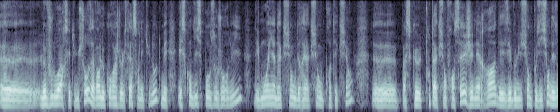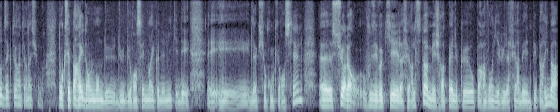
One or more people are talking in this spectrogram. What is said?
euh, le vouloir c'est une chose, avoir le courage de le faire c'en est une autre, mais est-ce qu'on dispose aujourd'hui des moyens d'action ou de réaction ou de protection euh, Parce que toute action française générera des évolutions de position des autres acteurs internationaux. Donc c'est pareil dans le monde du, renseignement économique et, des, et, de l'action concurrentielle. Euh, sur, alors, vous évoquiez l'affaire Alstom, mais je rappelle qu'auparavant il y a eu l'affaire BNP Paribas.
